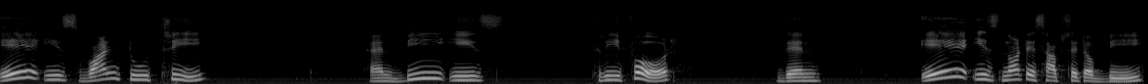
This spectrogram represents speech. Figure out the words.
A is 1, 2, 3 and B is 3, 4, then a is not a subset of B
